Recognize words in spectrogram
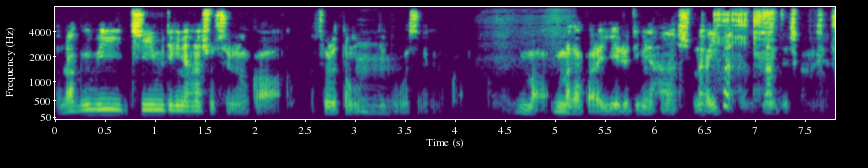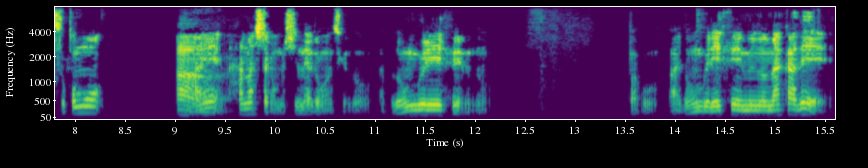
ラグビーチーム的な話をするのか、それともっていうところですね。なんか今、今だから言える的な話。なんか今、なんていうんですかね。そこもあ前話したかもしれないと思うんですけど、やっぱどんぐり FM の、やっぱこう、あどんぐり FM の中で、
